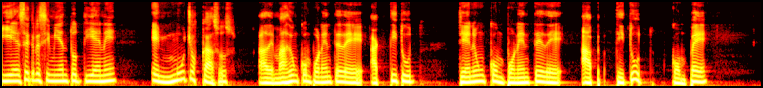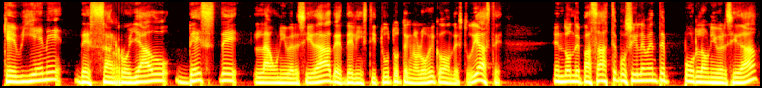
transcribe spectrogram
Y ese crecimiento tiene en muchos casos, además de un componente de actitud, tiene un componente de aptitud con P que viene desarrollado desde la universidad, desde el instituto tecnológico donde estudiaste, en donde pasaste posiblemente por la universidad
